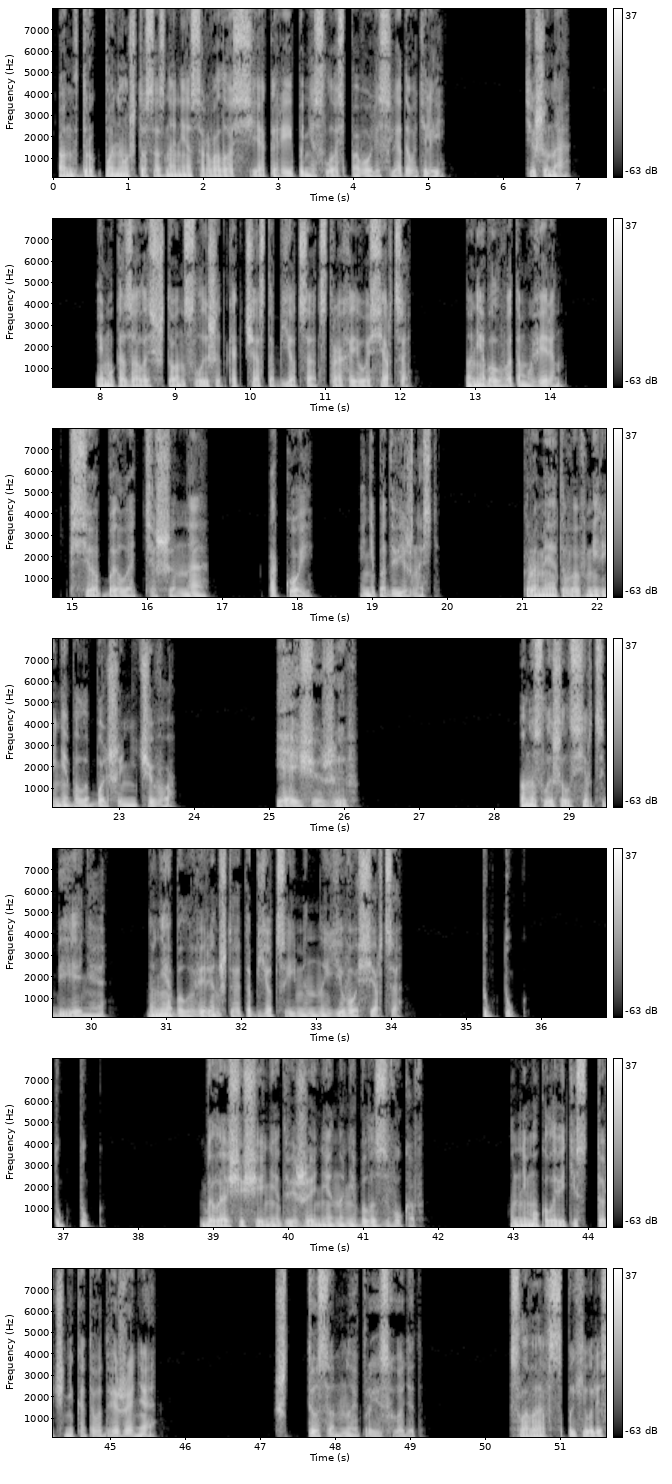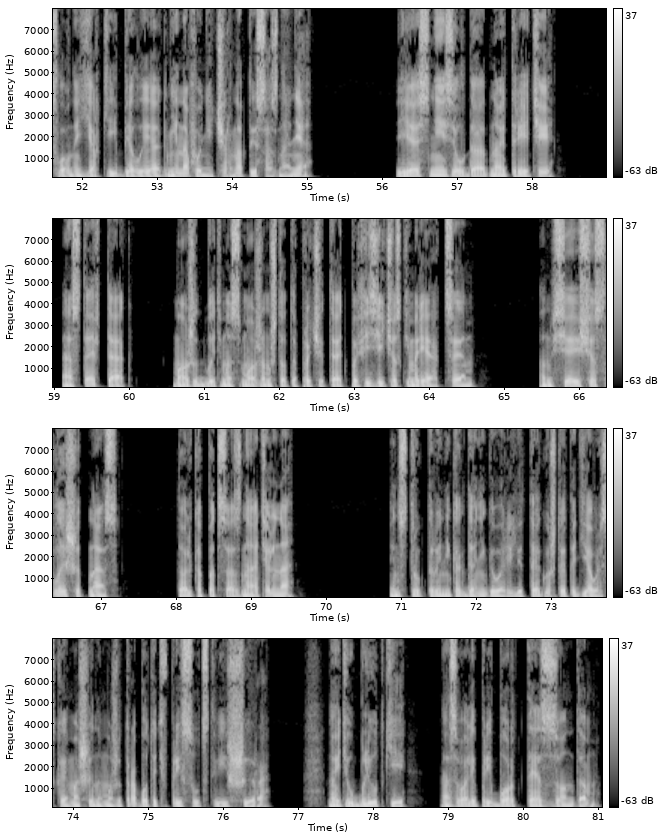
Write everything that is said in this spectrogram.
Он вдруг понял, что сознание сорвалось с якоря и понеслось по воле следователей. Тишина. Ему казалось, что он слышит, как часто бьется от страха его сердце, но не был в этом уверен. Все было тишина, покой и неподвижность. Кроме этого в мире не было больше ничего. «Я еще жив?» Он услышал сердцебиение, но не был уверен, что это бьется именно его сердце. Тук-тук. Было ощущение движения, но не было звуков. Он не мог уловить источник этого движения. «Что со мной происходит?» Слова вспыхивали, словно яркие белые огни на фоне черноты сознания. «Я снизил до одной трети. Оставь так. Может быть, мы сможем что-то прочитать по физическим реакциям. Он все еще слышит нас, только подсознательно. Инструкторы никогда не говорили Тегу, что эта дьявольская машина может работать в присутствии Шира. Но эти ублюдки назвали прибор Т-зондом.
